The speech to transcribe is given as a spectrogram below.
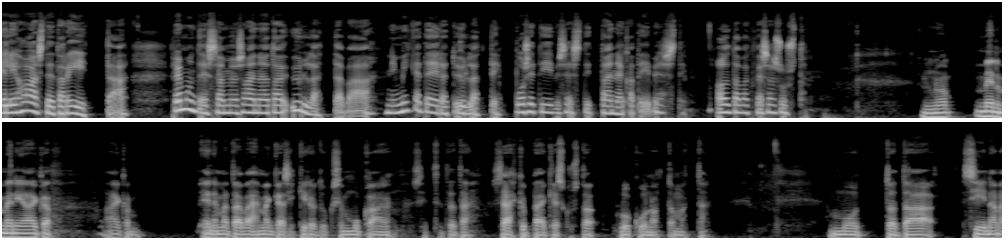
Eli haasteita riittää. Remonteissa on myös aina jotain yllättävää, niin mikä teidät yllätti positiivisesti tai negatiivisesti? Aloitetaan vaikka Vesa susta. No meillä meni aika, aika enemmän tai vähemmän käsikirjoituksen mukaan sitten tätä sähköpääkeskusta lukuun ottamatta. Mutta tota, siinä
